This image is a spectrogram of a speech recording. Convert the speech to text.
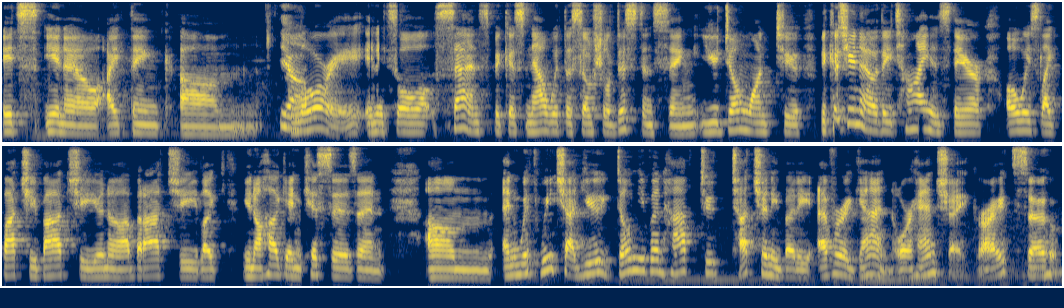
its you know I think um, yeah. glory in its all sense because now with the social distancing, you don't want to because you know the Italians they're always like baci baci, you know, abbracci, like you know, hug and kisses, and um, and with WeChat you don't even have to touch anybody ever again or handshake right? So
